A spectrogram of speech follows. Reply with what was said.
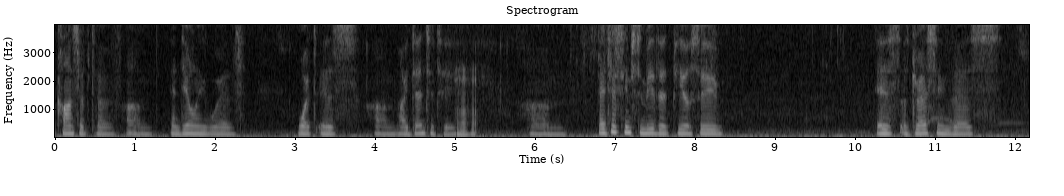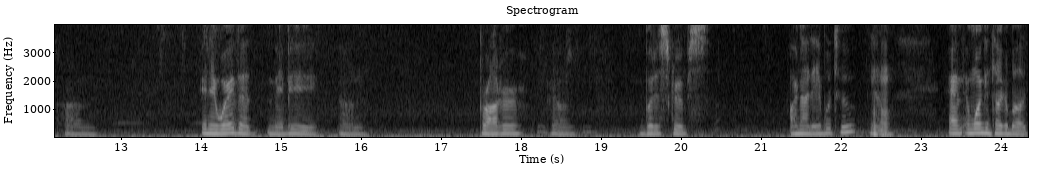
concept of um, and dealing with what is um, identity. Mm-hmm. Um, it just seems to me that POC is addressing this um, in a way that maybe um, broader know, Buddhist groups are not able to. You mm-hmm. know? and, and one can talk about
